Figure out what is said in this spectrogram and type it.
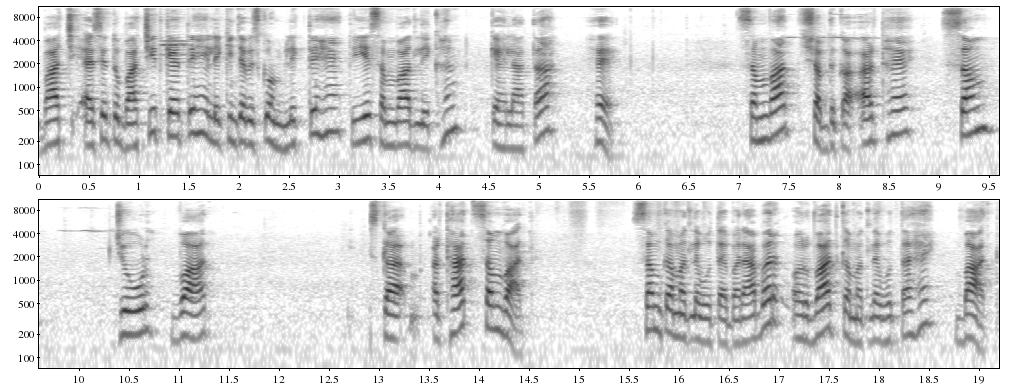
बात, ऐसे तो बातचीत कहते हैं, लेकिन जब इसको हम लिखते हैं तो ये संवाद लेखन कहलाता है। संवाद शब्द का अर्थ है सम, जोड़, वाद। इसका अर्थात संवाद। सम का मतलब होता है बराबर और वाद का मतलब होता है बात।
